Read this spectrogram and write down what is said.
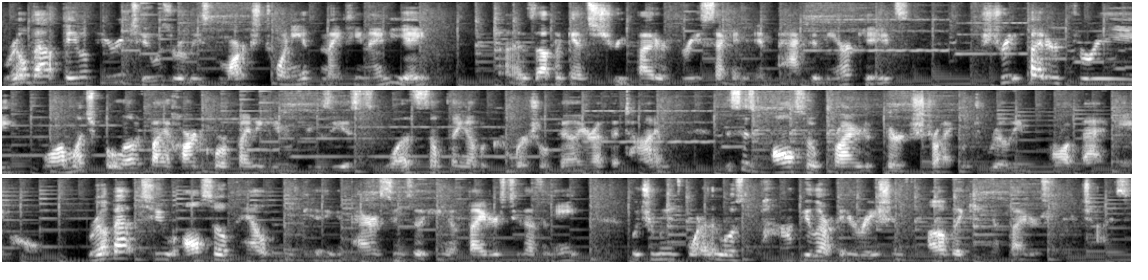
Real Bout Fatal Fury 2 was released March 20th, 1998. Uh, it was up against Street Fighter 3 Second Impact in the arcades, Street Fighter III, while much beloved by hardcore fighting game enthusiasts, was something of a commercial failure at the time. This is also prior to Third Strike, which really brought that game home. Real Bout 2 also paled in comparison to the King of Fighters 2008, which remains one of the most popular iterations of the King of Fighters franchise.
